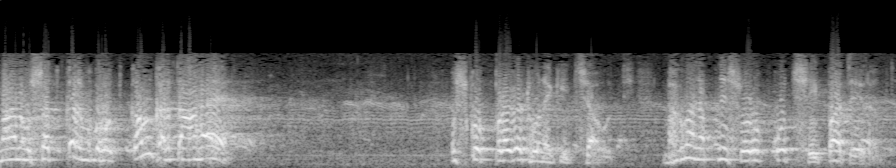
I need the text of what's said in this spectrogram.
मानव सत्कर्म बहुत कम करता है। उसको प्रकट होने की इच्छा होती। भगवान अपने स्वरूप को छिपाते रहते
